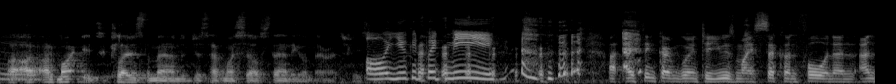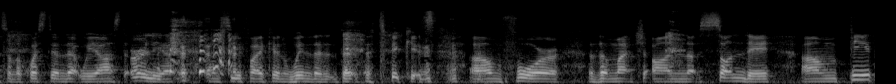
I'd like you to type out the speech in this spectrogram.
Mm. I, I, might need to close the mound and just have myself standing on there, actually. So. Oh, you could put me. I think I'm going to use my second phone and answer the question that we asked earlier and see if I can win the, the, the tickets um, for the match on Sunday. Um, Pete,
